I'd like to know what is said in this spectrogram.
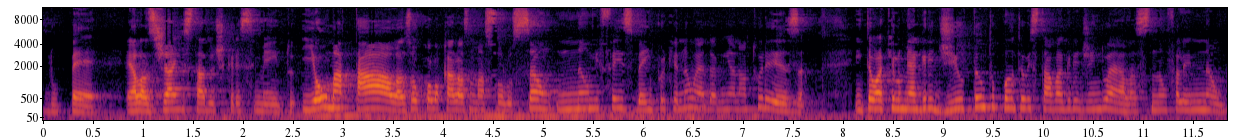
do pé, elas já em estado de crescimento, e ou matá-las ou colocá-las numa solução, não me fez bem, porque não é da minha natureza. Então, aquilo me agrediu tanto quanto eu estava agredindo elas. Não falei, não.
